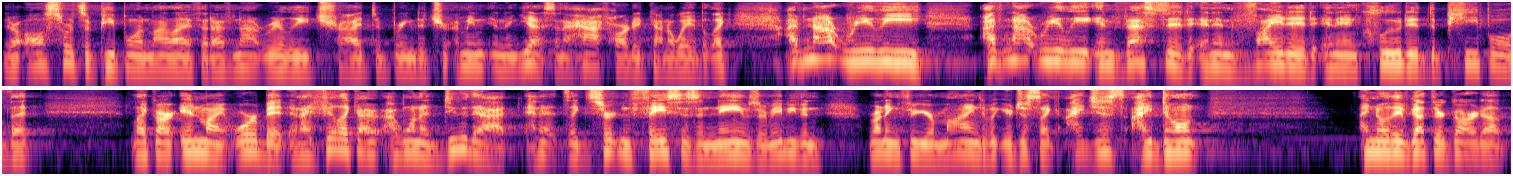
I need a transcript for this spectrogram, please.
there are all sorts of people in my life that I've not really tried to bring to church. I mean, in a, yes, in a half-hearted kind of way, but like I've not really, I've not really invested and invited and included the people that like are in my orbit. And I feel like I, I want to do that. And it's like certain faces and names, or maybe even running through your mind, but you're just like, I just, I don't, I know they've got their guard up.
